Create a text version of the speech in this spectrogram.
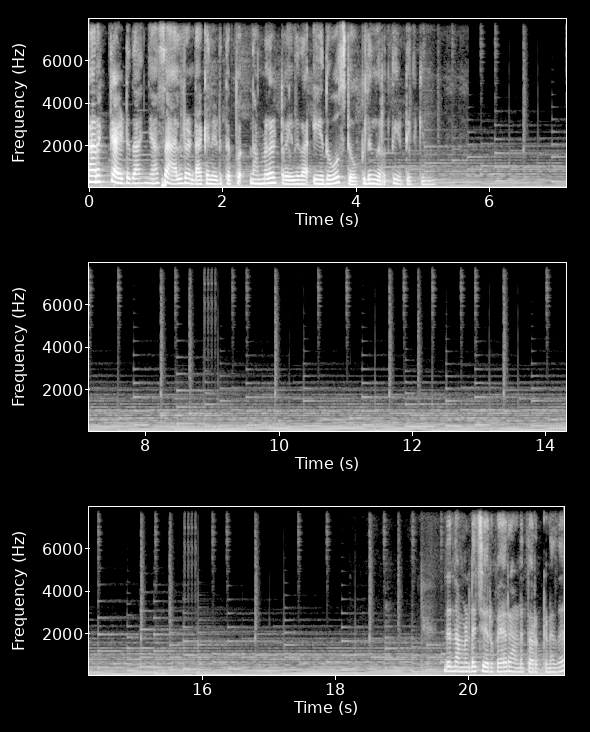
കറക്റ്റായിട്ട് ഇതാ ഞാൻ സാലഡ് ഉണ്ടാക്കാൻ എടുത്തപ്പോൾ നമ്മളെ ട്രെയിൻ ഇതാ ഏതോ സ്റ്റോപ്പിൽ നിർത്തിയിട്ടിരിക്കുന്നു. ഇത് നമ്മളുടെ ചെറുപയറാണ് തുറക്കണത്.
